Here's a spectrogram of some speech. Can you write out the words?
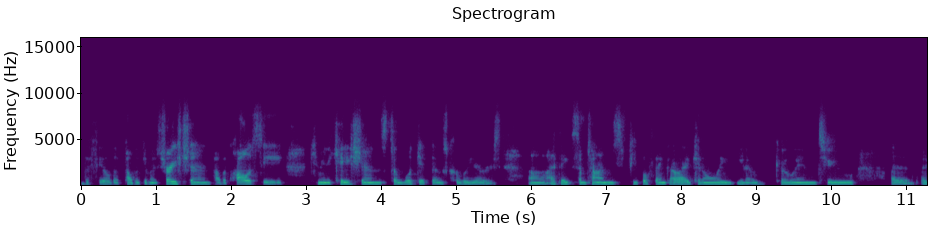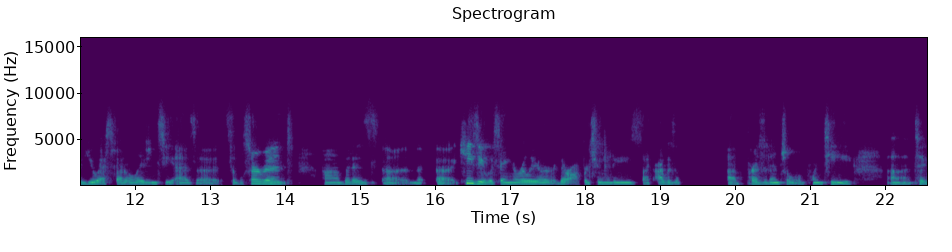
the field of public administration, public policy, communications, to look at those careers. Uh, I think sometimes people think, oh, I can only, you know, go into a, a U.S. federal agency as a civil servant. Uh, but as uh, uh, was saying earlier, there are opportunities. Like I was a, a presidential appointee uh, to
